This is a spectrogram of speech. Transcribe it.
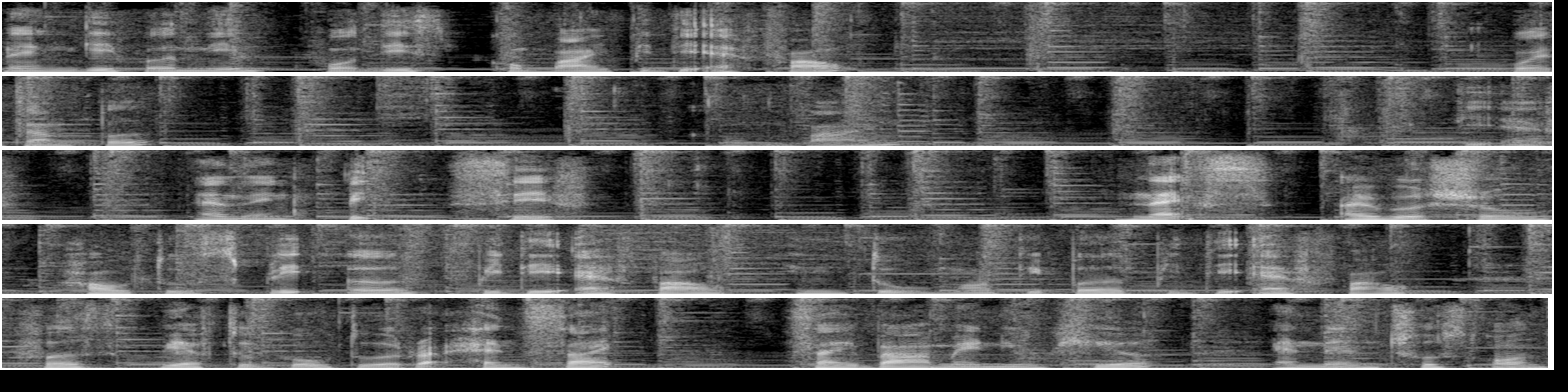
Then give a name for this combined PDF file. For example combine PDF and then click save. Next I will show how to split a PDF file into multiple PDF files First, we have to go to the right hand side, sidebar menu here, and then choose on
